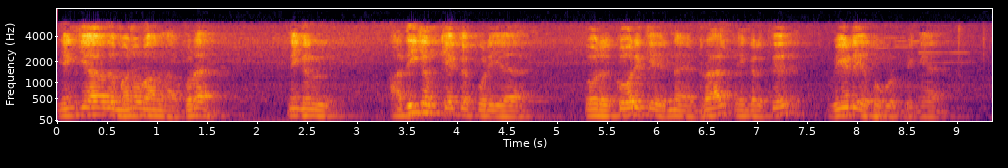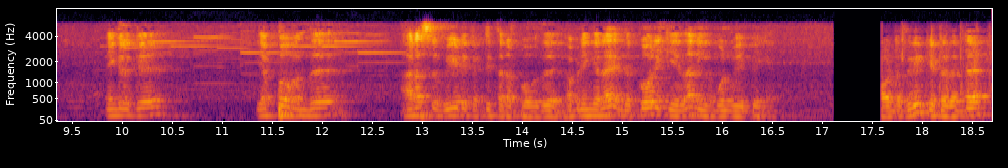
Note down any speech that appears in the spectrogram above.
எங்கேயாவது மனு வாங்கினா கூட நீங்கள் அதிகம் கேட்கக்கூடிய ஒரு கோரிக்கை என்ன என்றால் எங்களுக்கு வீடு எப்போ கொடுப்பீங்க? எங்களுக்கு எப்போ வந்து அரசு வீடு கட்டித்தரப் போகுது அப்படிங்கிற இந்த கோரிக்கையை தான் நீங்கள் முன்வைப்பீங்க. மாவட்டத்துக்கு கிட்டத்தட்ட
